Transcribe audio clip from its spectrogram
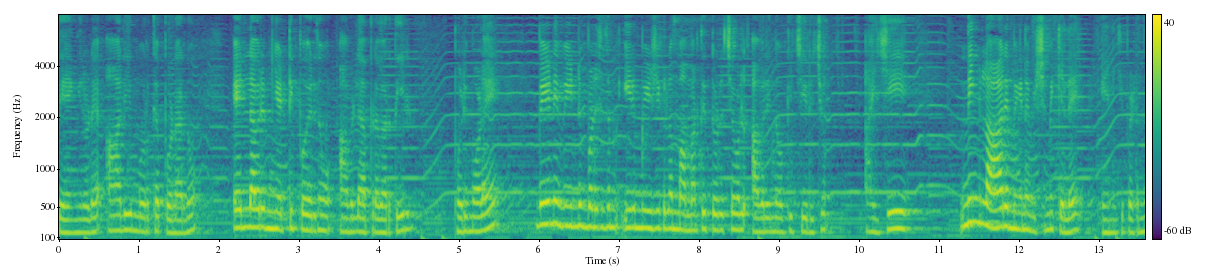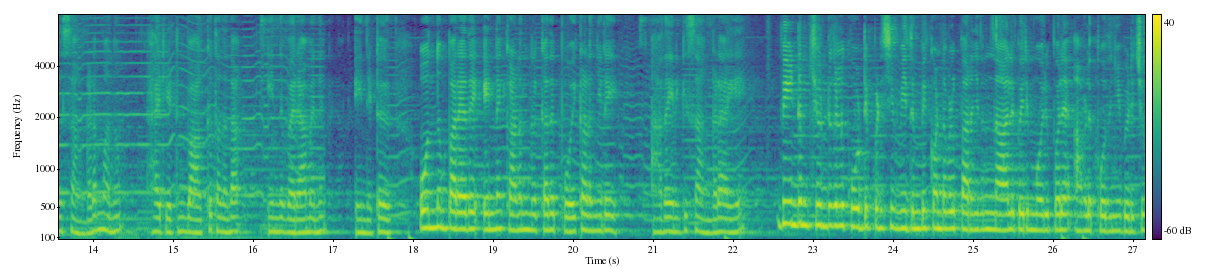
തേങ്ങയിലൂടെ ആലിയും മുറുക്കെ പുണർന്നു എല്ലാവരും ഞെട്ടിപ്പോയിരുന്നു അവളുടെ ആ പ്രവൃത്തിയിൽ പൊടിമോളെ വേണി വീണ്ടും പൊളിച്ചതും ഇരുമീഴികളും അമർത്തി തുടച്ചവൾ അവരെ നോക്കി ചിരിച്ചു. അയ്യേ നിങ്ങൾ ആരും ഇങ്ങനെ വിഷമിക്കല്ലേ? എനിക്ക് പെട്ടെന്ന് സങ്കടം വന്നു. ഹരിയേട്ടൻ വാക്ക് തന്നതാ. ഇന്ന് വരാമെന്ന്. എന്നിട്ട് ഒന്നും പറയാതെ എന്നെ കണന്നു നിൽക്കാതെ പോയി കളഞ്ഞില്ലേ? അതെനിക്ക് സങ്കടമായേ വീണ്ടും ചുണ്ടുകൾ കൂട്ടിപ്പിടിച്ച് വിതുമ്പിക്കൊണ്ടവൾ പറഞ്ഞതും നാലുപേരും ഒരുപോലെ അവളെ പൊതിഞ്ഞു പിടിച്ചു.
